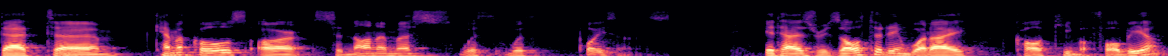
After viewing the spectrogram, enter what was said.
that um, chemicals are synonymous with, with poisons. It has resulted in what I call chemophobia,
